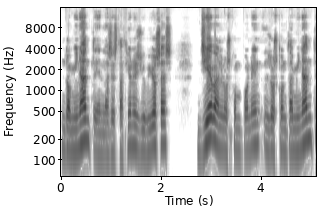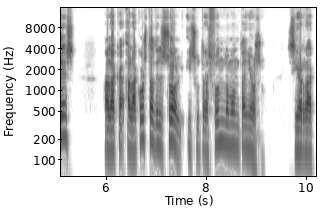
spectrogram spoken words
dominante en las estaciones lluviosas, llevan los, contaminantes a la, Costa del Sol y su trasfondo montañoso, Sierra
